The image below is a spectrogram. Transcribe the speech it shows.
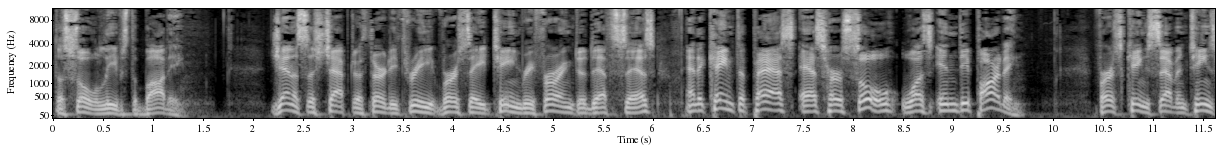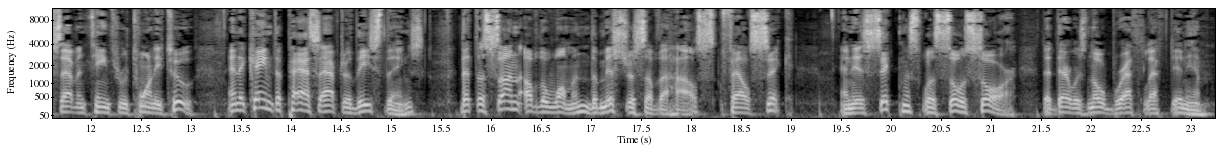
the soul leaves the body. Genesis chapter 33 verse 18 referring to death says, And it came to pass as her soul was in departing. 1 Kings 17, 17 through 22. And it came to pass after these things that the son of the woman, the mistress of the house, fell sick, and his sickness was so sore that there was no breath left in him.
